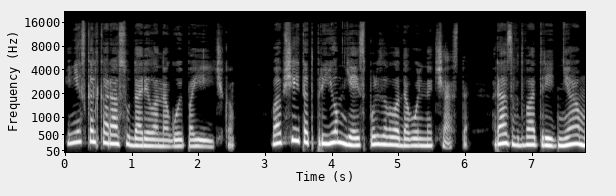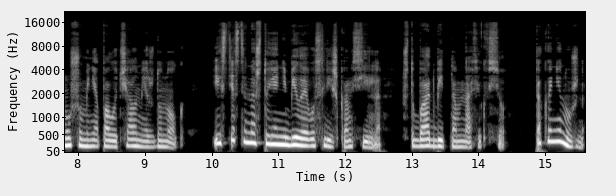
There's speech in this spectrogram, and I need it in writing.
и несколько раз ударила ногой по яичкам. Вообще этот прием я использовала довольно часто. Раз в два-три дня муж у меня получал между ног. Естественно, что я не била его слишком сильно, чтобы отбить там нафиг все. Так и не нужно.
